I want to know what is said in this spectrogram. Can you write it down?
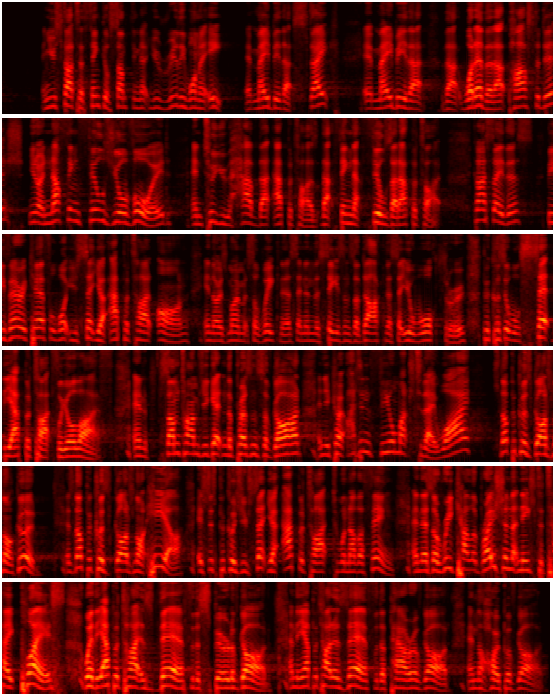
and you start to think of something that you really want to eat, it may be that steak, it may be that, that whatever, that pasta dish. You know, nothing fills your void until you have that appetite, that thing that fills that appetite. Can I say this? Be very careful what you set your appetite on in those moments of weakness and in the seasons of darkness that you walk through because it will set the appetite for your life. And sometimes you get in the presence of God and you go, I didn't feel much today. Why? It's not because God's not good. It's not because God's not here. It's just because you've set your appetite to another thing. And there's a recalibration that needs to take place where the appetite is there for the Spirit of God. And the appetite is there for the power of God and the hope of God.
